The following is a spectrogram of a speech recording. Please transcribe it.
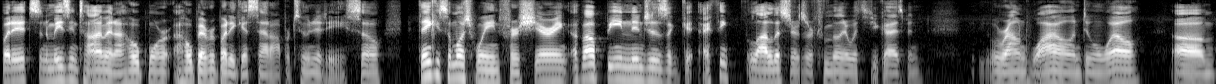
but it's an amazing time, and I hope more. I hope everybody gets that opportunity. So thank you so much, Wayne, for sharing about Bean Ninjas. I think a lot of listeners are familiar with you guys. Been around a while and doing well. Um,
